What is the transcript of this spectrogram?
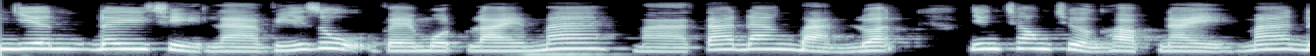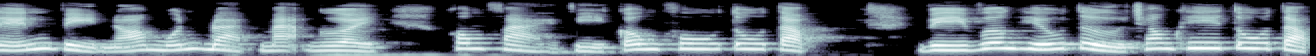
nhiên, đây chỉ là ví dụ về một loài ma mà ta đang bàn luận, nhưng trong trường hợp này ma đến vì nó muốn đoạt mạng người, không phải vì công phu tu tập vì Vương Hiếu Tử trong khi tu tập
